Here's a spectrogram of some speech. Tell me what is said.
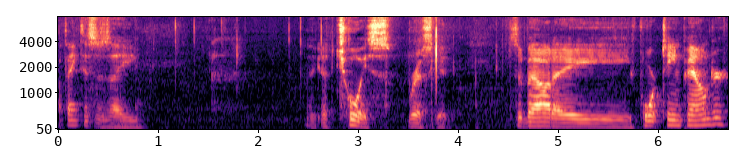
I think this is a a choice brisket. It's about a 14 pounder,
